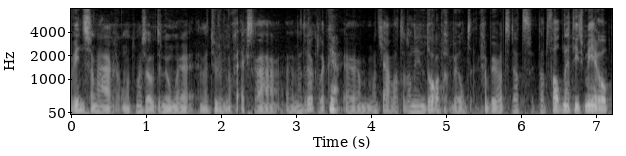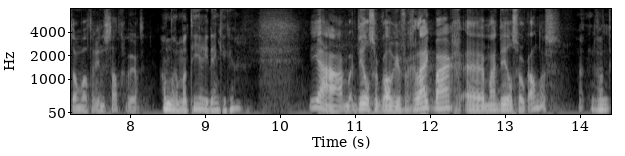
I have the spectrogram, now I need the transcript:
winsenaar, om het maar zo te noemen, natuurlijk nog extra nadrukkelijk. Ja. want ja, wat er dan in het dorp gebeurt, gebeurt dat, dat valt net iets meer op dan wat er in de stad gebeurt. Andere materie, denk ik, hè? Ja, deels ook wel weer vergelijkbaar, maar deels ook anders. Want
